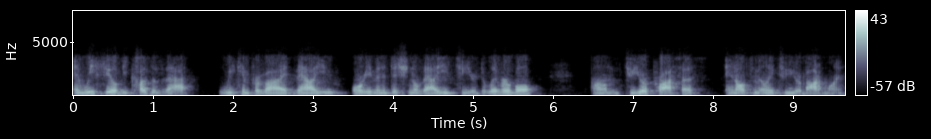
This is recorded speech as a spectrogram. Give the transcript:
And we feel because of that, we can provide value or even additional value to your deliverable, um, to your process, and ultimately to your bottom line.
